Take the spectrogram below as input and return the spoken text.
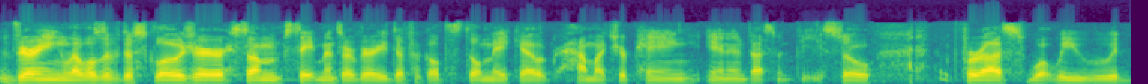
varying levels of disclosure. Some statements are very difficult to still make out how much you're paying in investment fees. So for us, what we would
